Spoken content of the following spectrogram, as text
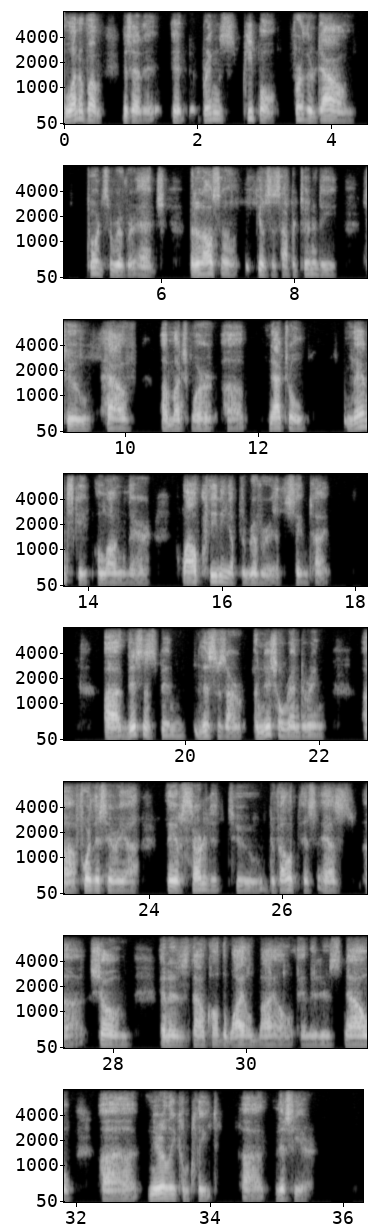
one of them is that it, it brings people further down towards the river edge but it also gives us opportunity to have a much more uh, natural landscape along there while cleaning up the river at the same time. Uh, this has been, this was our initial rendering uh, for this area. They have started to develop this as uh, shown, and it is now called the Wild Mile, and it is now uh, nearly complete uh, this year.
